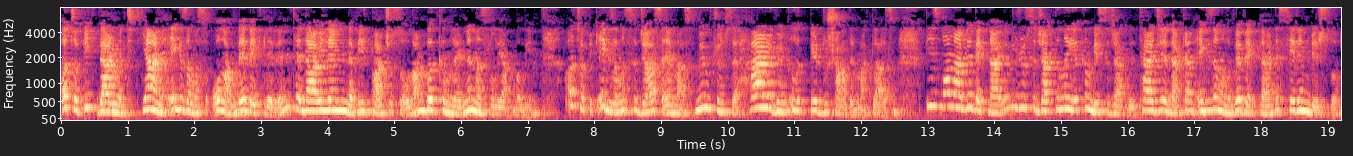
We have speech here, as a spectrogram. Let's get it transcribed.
Atopik dermatit yani egzaması olan bebeklerin tedavilerinin de bir parçası olan bakımlarını nasıl yapmalıyım? Atopik egzama sıcağı sevmez. Mümkünse her gün ılık bir duş aldırmak lazım. Biz normal bebeklerde vücut sıcaklığına yakın bir sıcaklığı tercih ederken egzamalı bebeklerde serin bir su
